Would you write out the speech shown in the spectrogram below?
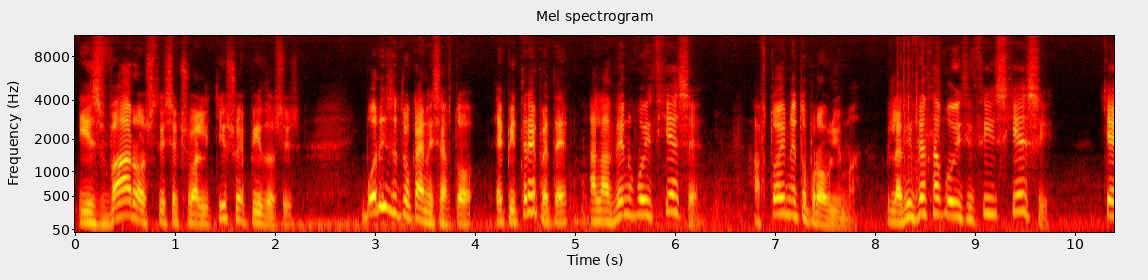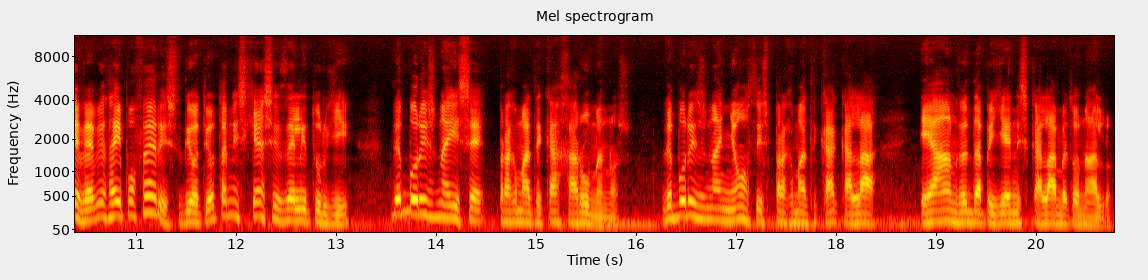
εις βάρος της σεξουαλικής σου επίδοσης, μπορείς να το κάνεις αυτό, επιτρέπεται, αλλά δεν βοηθιέσαι. Αυτό είναι το πρόβλημα. Δηλαδή δεν θα βοηθηθεί η σχέση. Και βέβαια θα υποφέρεις, διότι όταν η σχέση δεν λειτουργεί, δεν μπορείς να είσαι πραγματικά χαρούμενος. Δεν μπορείς να νιώθεις πραγματικά καλά εάν δεν τα πηγαίνεις καλά με τον άλλον.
